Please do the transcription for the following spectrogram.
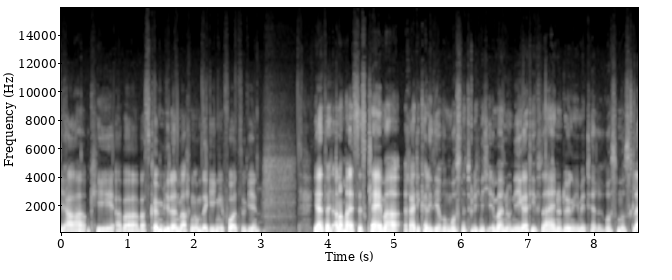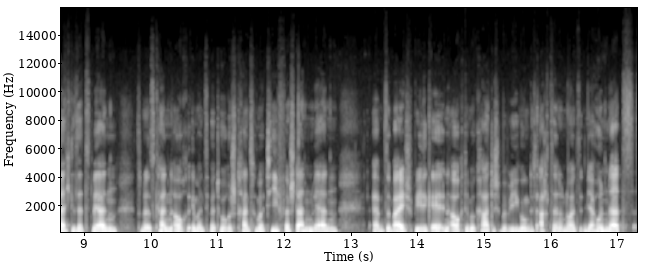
Ja, okay, aber was können wir dann machen, um dagegen vorzugehen? Ja, und vielleicht auch nochmal als Disclaimer, Radikalisierung muss natürlich nicht immer nur negativ sein und irgendwie mit Terrorismus gleichgesetzt werden, sondern es kann auch emanzipatorisch transformativ verstanden werden. Ähm, zum Beispiel gelten auch demokratische Bewegungen des 18. und 19. Jahrhunderts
